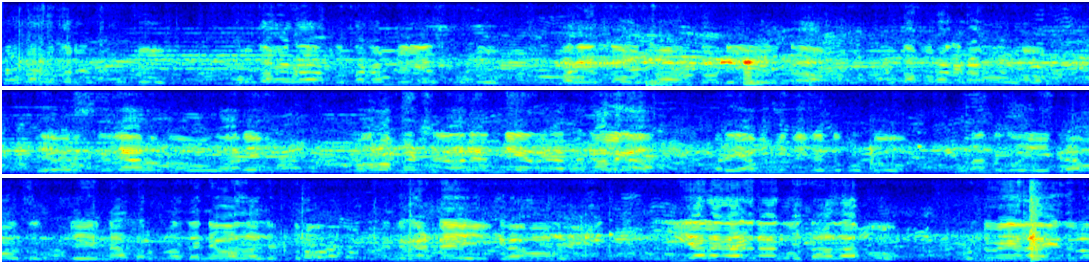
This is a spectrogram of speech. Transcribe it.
పునరుద్ధరించుకుంటూ నూతనంగా కొత్త కమిటీలు వేసుకుంటూ మరి ఎంతో ఉత్సాహంతో యొక్క ఉత్తపుర గ్రామంలో దేవుని కళ్యాణోత్సవం కానీ డెవలప్మెంట్స్ కానీ అన్ని రకాలుగా మరి అభివృద్ధి చెందుకుంటూ ఉన్నందుకు ఈ గ్రామం గురించి నా తరఫున ధన్యవాదాలు చెప్తున్నాం. ఎందుకంటే ఈ గ్రామం ఇయ్యాల కాదు నాకు దాదాపు రెండు వేల ఐదులో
